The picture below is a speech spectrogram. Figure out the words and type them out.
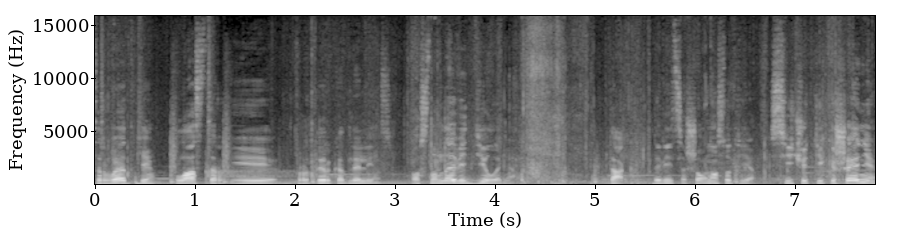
серветки, пластир і протирка для лінз. Основне відділення. Так, дивіться, що у нас тут є. Всі чотті кишені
